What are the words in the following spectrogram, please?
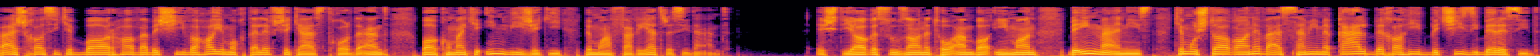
و اشخاصی که بارها و به شیوه های مختلف شکست خورده اند با کمک این ویژگی به موفقیت رسیدند اشتیاق سوزان توأم با ایمان به این معنی است که مشتاقانه و از صمیم قلب بخواهید به چیزی برسید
